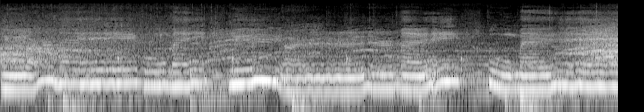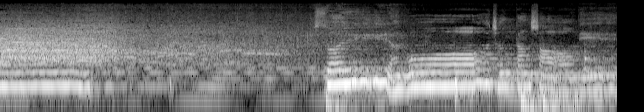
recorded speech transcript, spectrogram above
女儿美不美？女儿美不美？虽然我正当少年。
